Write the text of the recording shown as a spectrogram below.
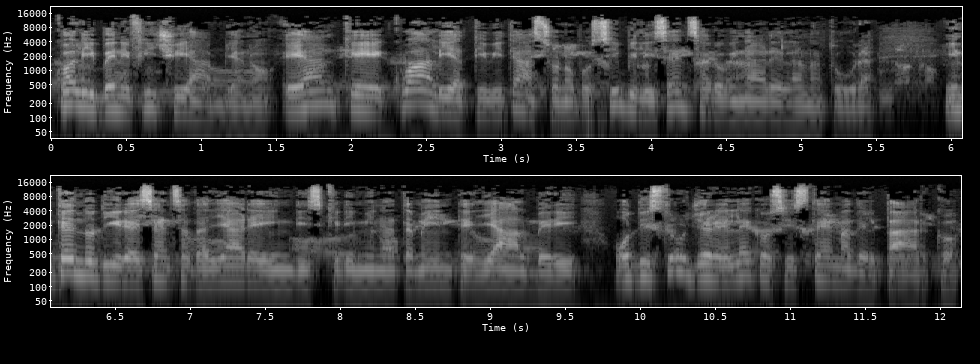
quali benefici abbiano e anche quali attività sono possibili senza rovinare abbandonare la natura. Intendo dire senza tagliare indiscriminatamente gli alberi o distruggere l'ecosistema del parco.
